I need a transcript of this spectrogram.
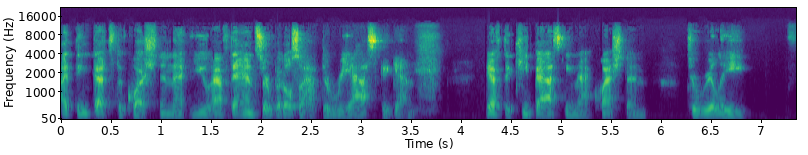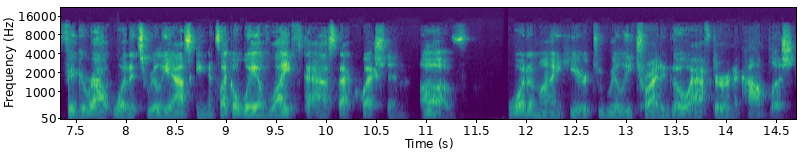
I think that's the question that you have to answer, but also have to re ask again. You have to keep asking that question to really figure out what it's really asking. It's like a way of life to ask that question of what am I here to really try to go after and accomplish.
